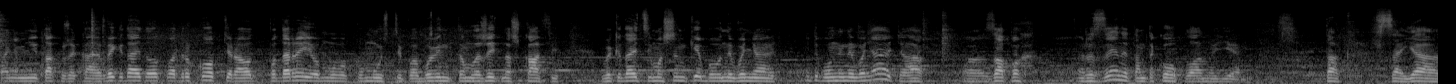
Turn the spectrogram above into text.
Таня мені так вже каже, викидай того квадрокоптера, от подари йому комусь, типу, або він там лежить на шкафі. Викидай ці машинки, бо вони воняють. Ну, типу, вони не воняють, а, е, запах резини там такого плану є. Так, все, я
